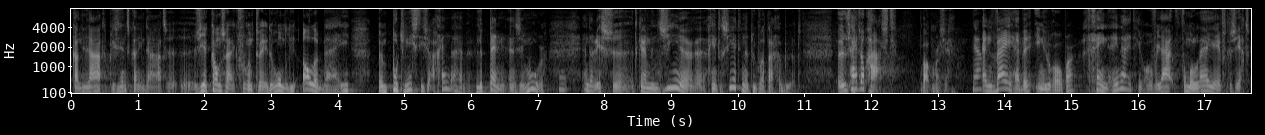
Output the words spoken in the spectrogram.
kandidaten, presidentskandidaten, eh, zeer kansrijk voor een tweede ronde, die allebei een Poetinistische agenda hebben. Le Pen en Zemmour. En daar is eh, het Kremlin zeer eh, geïnteresseerd in natuurlijk wat daar gebeurt. Eh, dus hij heeft ook haast, wou ik maar zeggen. Ja. En wij hebben in Europa geen eenheid hierover. Ja, von der Leyen heeft gezegd,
